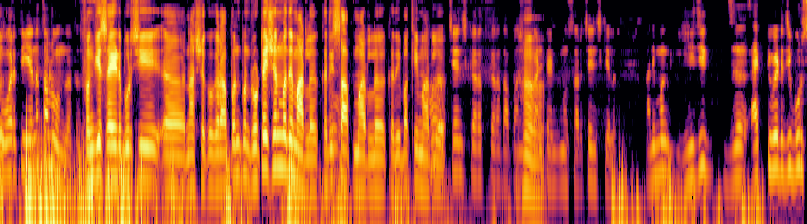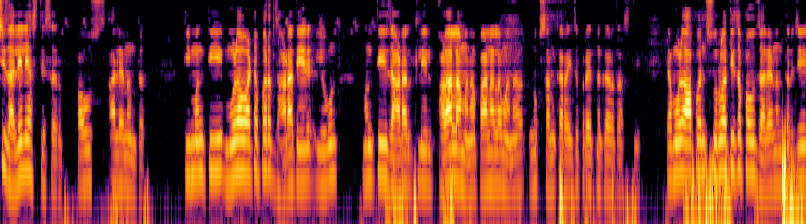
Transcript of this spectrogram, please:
वरती येणं चालू होऊन जातं. फंगीसाईड बुरशी अं, नाशक वगैरे आपण पण रोटेशनमध्ये मारलं. कधी हो. साप मारलं कधी बाकी मारलं. चेंज करत करत आपण हां. कंटेंटनुसार चेंज केलं. आणि मग ही जी ऍक्टिवेट जी बुरशी झालेली असते सर पाऊस आल्यानंतर ती मग ती मुळा वाटा परत झाडात ये- येऊन मग ती झाडातली फळाला म्हणा पानाला म्हणा नुकसान करायचा प्रयत्न करत असते. त्यामुळं आपण सुरुवातीचा पाऊस झाल्यानंतर जे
